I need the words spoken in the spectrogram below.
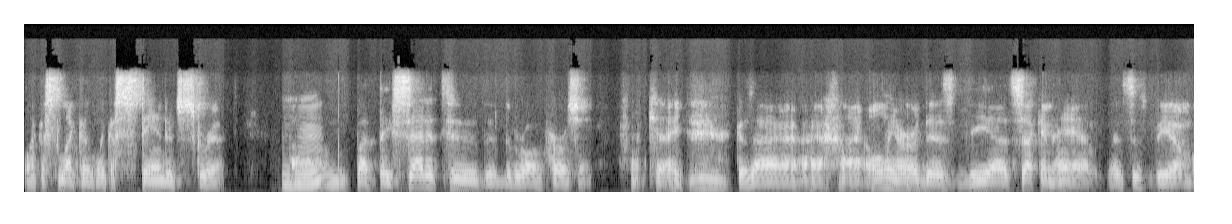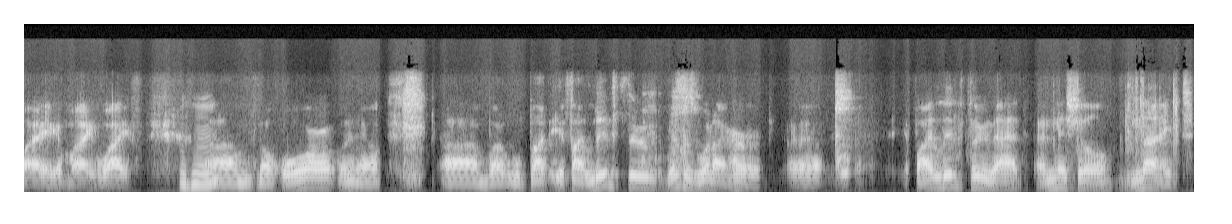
like a like a like a standard script, mm-hmm. um, but they said it to the, the wrong person. okay? Because I, I only heard this via secondhand. This is via my my wife, mm-hmm. um, but, or you know, uh, but but if I lived through, this is what I heard. Uh, if I lived through that initial night,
